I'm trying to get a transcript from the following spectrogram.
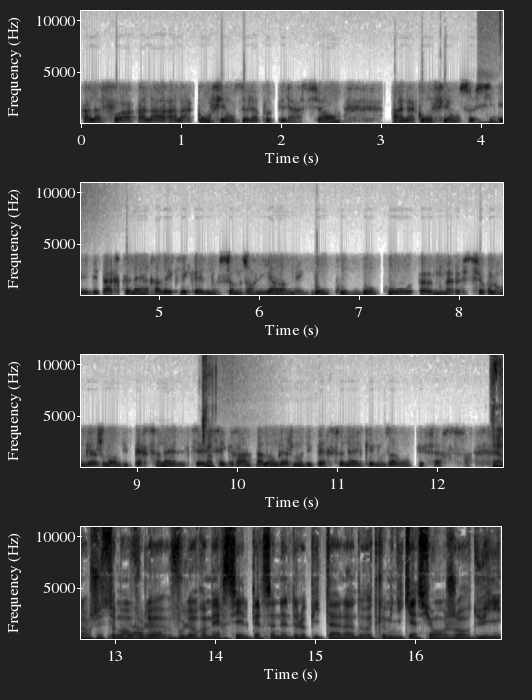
à la fois à la, à la, confiance de la population, à la confiance aussi des, partenaires avec lesquels nous sommes en lien, mais beaucoup, beaucoup euh, sur l'engagement du personnel. C'est grâce à l'engagement du personnel que nous avons pu faire ça. Alors justement, vous, le, vous le remerciez, le personnel de l'hôpital, hein, de votre communication aujourd'hui.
